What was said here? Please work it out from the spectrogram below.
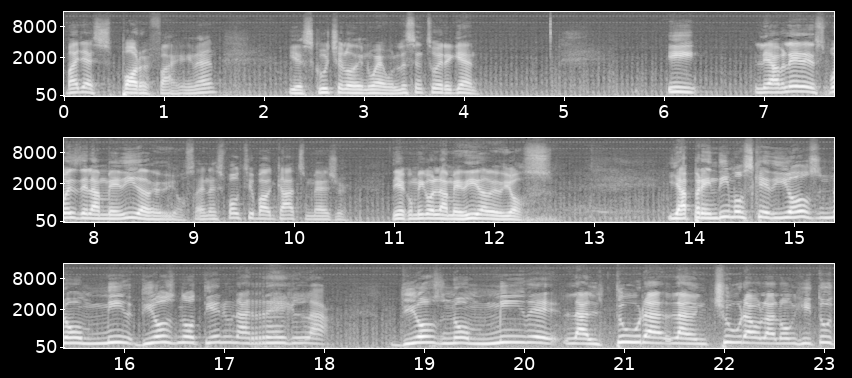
Vaya a Spotify, amen. Y escúchelo de nuevo. Listen to it again. Y le hablé después de la medida de Dios. And I spoke to you about God's measure. Diga conmigo la medida de Dios. Y aprendimos que Dios no Dios no tiene una regla. Dios no mide la altura, la anchura o la longitud.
